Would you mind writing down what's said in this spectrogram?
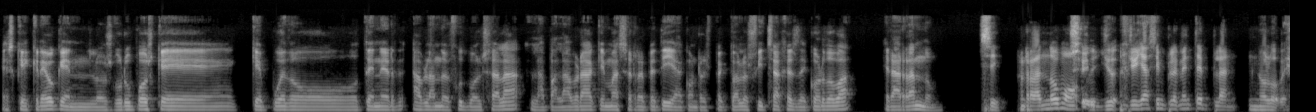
Es que creo que en los grupos que, que puedo tener hablando de fútbol sala, la palabra que más se repetía con respecto a los fichajes de Córdoba era random. Sí, random, o- Sí. yo, yo ya simplemente en plan, no lo veo,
